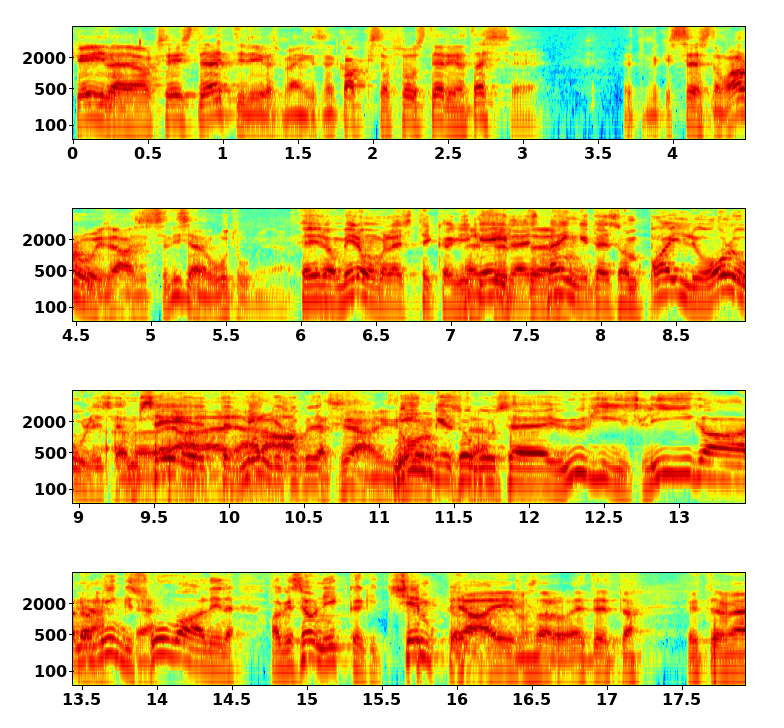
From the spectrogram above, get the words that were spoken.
Keila jaoks Eesti-Läti liigas mängides, need kaks absoluutselt erinevat asja ju et kes sellest nagu aru ei saa, siis see on ise nagu udu minu arust. ei no minu meelest ikkagi Keila eest mängides on palju olulisem no, see, et, et mingisuguse, mingisuguse ühisliiga, no ja, mingi ja. suvaline, aga see on ikkagi tšempion. jaa, ei, ma saan aru, et, et noh, ütleme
